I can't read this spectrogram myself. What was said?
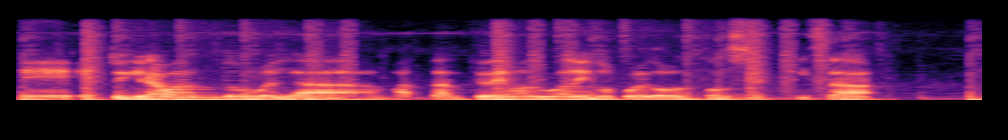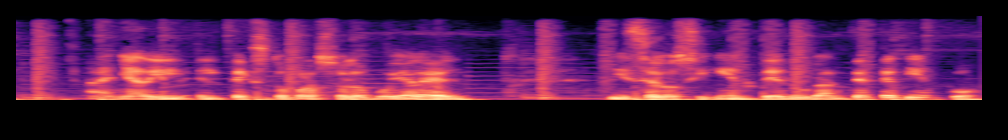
Eh, estoy grabando, ¿verdad? Bastante de madrugada y no puedo entonces quizá añadir el texto, pero se los voy a leer. Dice lo siguiente, durante este tiempo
